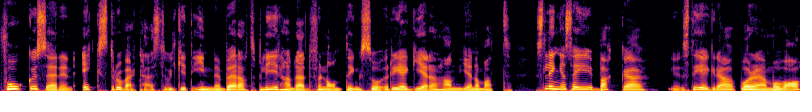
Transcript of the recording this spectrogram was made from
Fokus är en extrovert häst vilket innebär att blir han rädd för någonting så reagerar han genom att slänga sig, backa, stegra, vad det än må vara.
